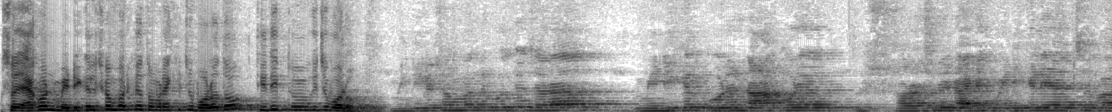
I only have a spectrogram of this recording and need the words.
সো এখন মেডিকেল সম্পর্কে তোমরা কিছু বলো তো? দিদি তুমি কিছু বলো। মেডিকেল সম্বন্ধে বলতে যারা মেডিকেল করে না করে সরাসরি ডাইরেক্ট মেডিকেলে যাচ্ছে বা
